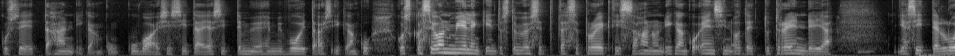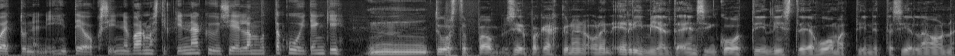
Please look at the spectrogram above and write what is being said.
kuin se, että hän ikään kuin kuvaisi sitä ja sitten myöhemmin voitaisiin ikään kuin, koska se on mielenkiintoista myös, että tässä projektissahan on ikään kuin ensin otettu trendejä ja sitten luettu ne niihin teoksiin. Ne varmastikin näkyy siellä, mutta kuitenkin. Mm, tuosta Sirpa Kähkönen olen eri mieltä. Ensin koottiin liste ja huomattiin, että siellä on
